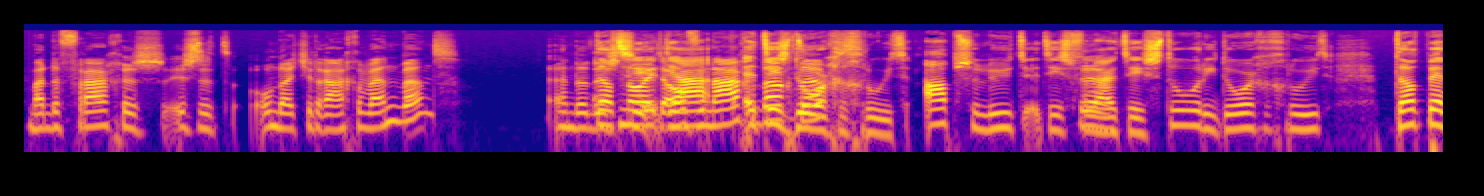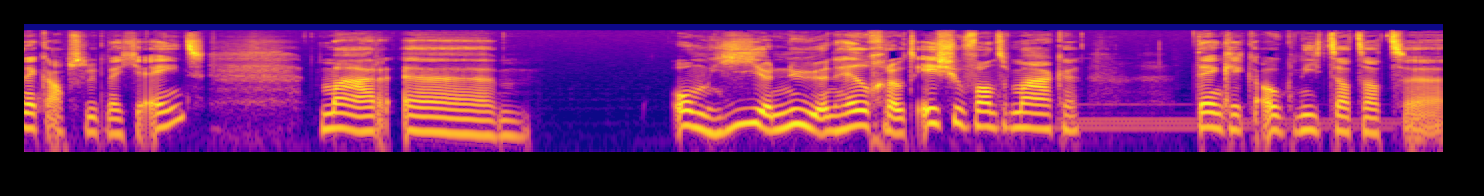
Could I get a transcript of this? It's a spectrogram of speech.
Maar de vraag is, is het omdat je eraan gewend bent? En dat, Dat is nooit ja, over nagedacht Het is hebt? doorgegroeid, absoluut. Het is vanuit de historie doorgegroeid. Dat ben ik absoluut met je eens. Maar ehm, om hier nu een heel groot issue van te maken, denk ik ook niet dat dat. eh,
